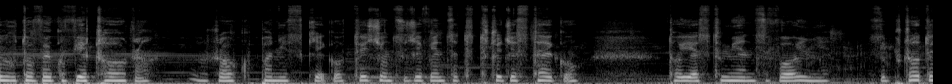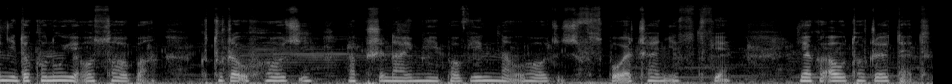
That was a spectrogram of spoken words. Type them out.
lutowego wieczora roku panieskiego 1930, to jest międzywojnie, zbrodni dokonuje osoba, która uchodzi, a przynajmniej powinna uchodzić w społeczeństwie jako autorytet,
